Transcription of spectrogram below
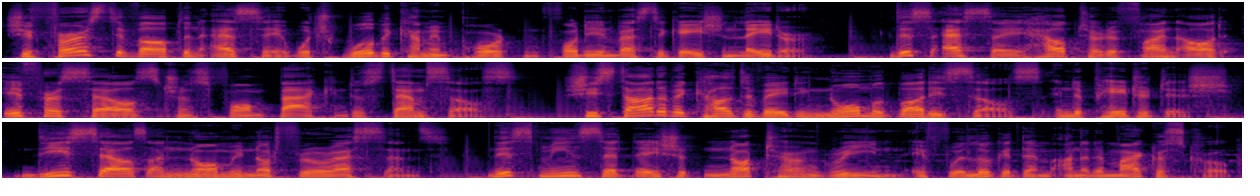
She first developed an assay which will become important for the investigation later. This assay helped her to find out if her cells transformed back into stem cells. She started by cultivating normal body cells in the petri dish. These cells are normally not fluorescent. This means that they should not turn green if we look at them under the microscope.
